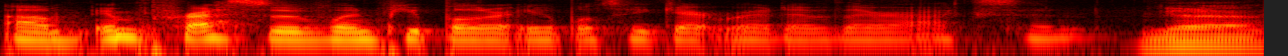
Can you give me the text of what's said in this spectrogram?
um, impressive when people are able to get rid of their accent. yeah.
